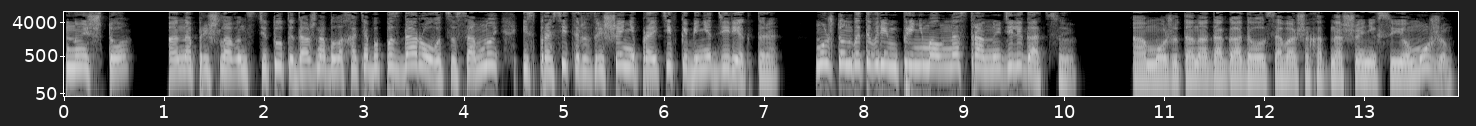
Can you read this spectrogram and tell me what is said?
«Ну и что? Она пришла в институт и должна была хотя бы поздороваться со мной и спросить разрешения пройти в кабинет директора. Может, он в это время принимал иностранную делегацию?» «А может, она догадывалась о ваших отношениях с ее мужем?»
